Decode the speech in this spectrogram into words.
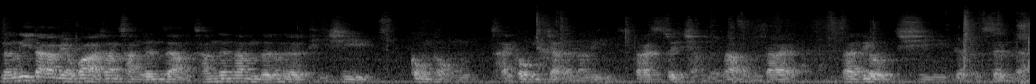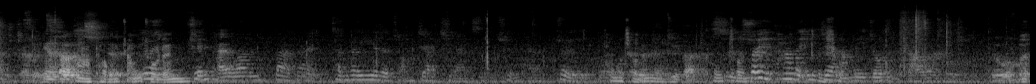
能力大概没有办法像长庚这样，长庚他们的那个体系共同采购溢价的能力大概是最强的。那我们大概在六七个 percent 这样，没有到十的。因为全台湾大概长庚医院的床加起来是全台湾最多的，最大的。是，所以它的议价能力就很高了。对我们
